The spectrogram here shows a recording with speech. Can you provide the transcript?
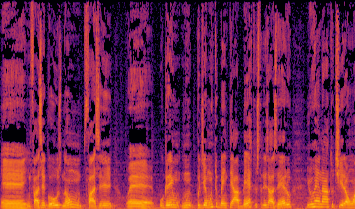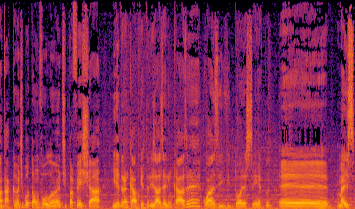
é, em fazer gols, não fazer. é, o Grêmio podia muito bem ter aberto os 3 a 0 e o Renato tirar um atacante, botar um volante pra fechar e retrancar, porque 3 a 0 em casa é quase vitória certa. É, mas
